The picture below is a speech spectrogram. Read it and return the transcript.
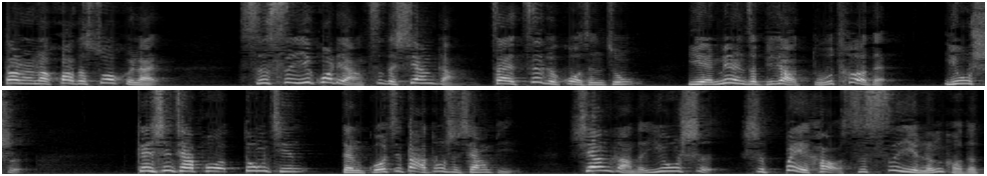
当然了，话都说回来，实施“一国两制”的香港，在这个过程中也面临着比较独特的优势。跟新加坡、东京等国际大都市相比，香港的优势是背靠十四亿人口的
